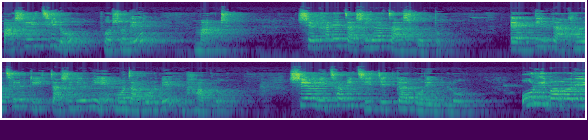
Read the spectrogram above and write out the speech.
পাশে ছিল ফসলের মাঠ। সেখানে চাষিরা চাষ করত। একদিন রাখাল ছেলেটি চাষিদের নিয়ে মজা করবে ভাবল। সে মিছামিছি চিৎকার করে উঠল, ওরে বাবারে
